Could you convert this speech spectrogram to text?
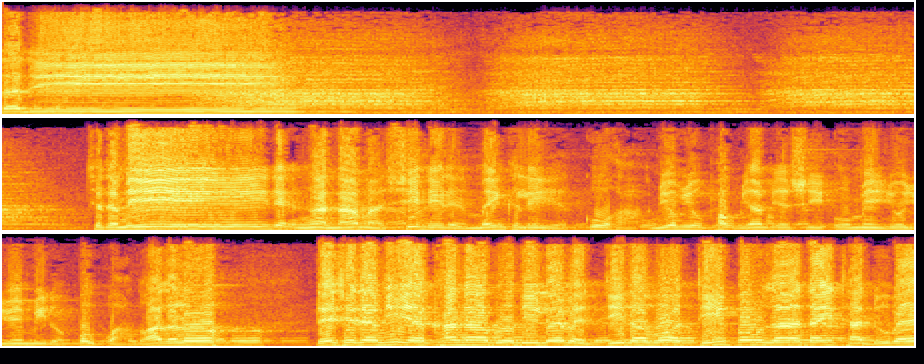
တည်း ချက်သမီးတဲ့ငါနားမှာရှိနေတဲ့မိန်းကလေးရဲ့ကိုဟာအမျိုးမျိုးဖောက်ပြန်ပြစီအိုမင်းယိုယွင်းပြီးတော့ပုတ်ပွားသွားသလိုတဲ့ချက်သမီးရဲ့ခန္ဓာကိုယ်ဒီလည်းပဲဒီသဘောဒီပုံစံအတိုင်းထပ်တူပဲ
